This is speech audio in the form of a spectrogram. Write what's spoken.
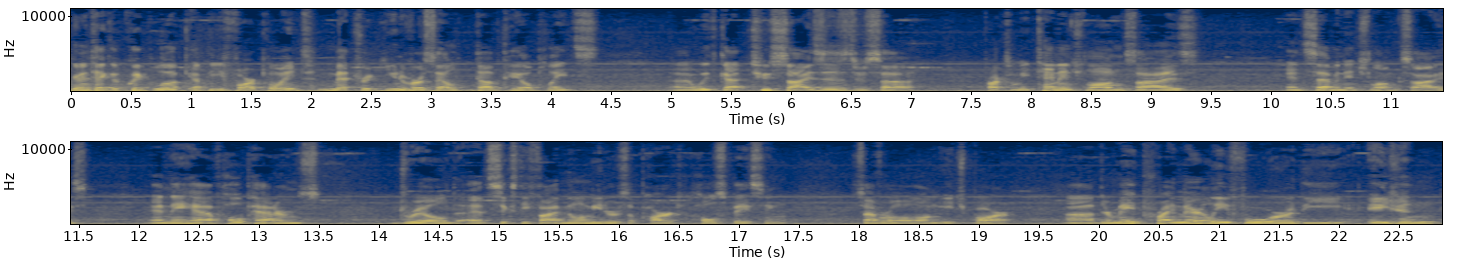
We're going to take a quick look at the Farpoint metric universal dovetail plates. Uh, we've got two sizes. There's uh, approximately 10 inch long size and 7 inch long size. And they have hole patterns drilled at 65 millimeters apart, hole spacing, several along each bar. Uh, they're made primarily for the Asian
